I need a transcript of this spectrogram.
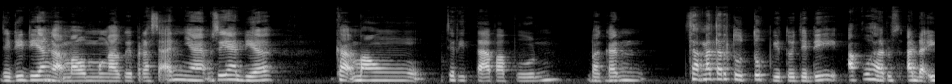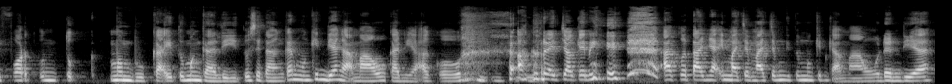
Jadi dia nggak mau mengakui perasaannya. Maksudnya dia nggak mau cerita apa pun. Bahkan sangat tertutup gitu. Jadi aku harus ada effort untuk membuka itu menggali itu. Sedangkan mungkin dia nggak mau kan ya aku aku recokin ini. Aku tanyain macam-macam gitu mungkin nggak mau. Dan dia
